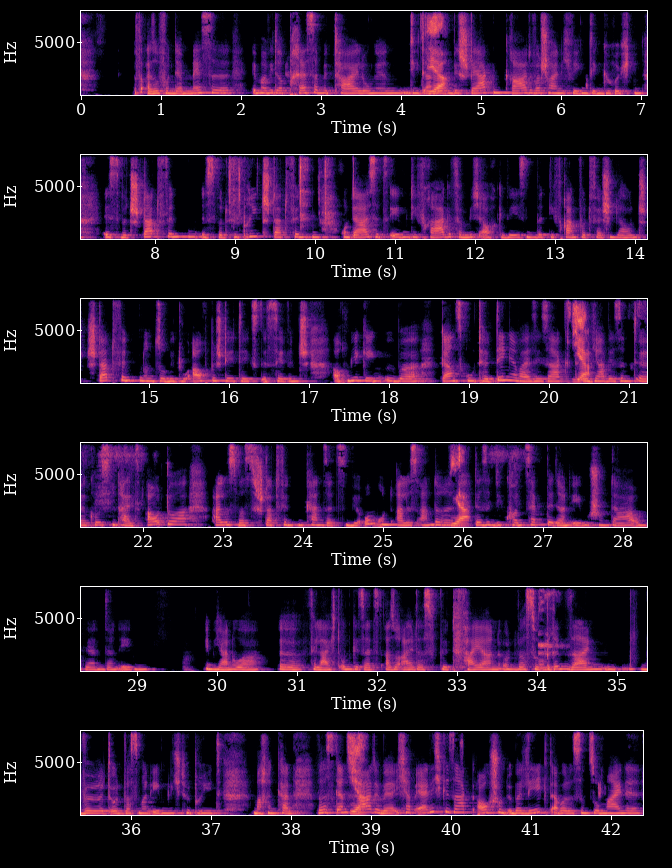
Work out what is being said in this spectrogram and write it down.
also von der Messe immer wieder Pressemitteilungen, die dann ja. bestärken, gerade wahrscheinlich wegen den Gerüchten, es wird stattfinden, es wird hybrid stattfinden. Und da ist jetzt eben die Frage für mich auch gewesen, wird die Frankfurt Fashion Lounge stattfinden? Und so wie du auch bestätigst, ist Sevinch auch mir gegenüber ganz guter Dinge, weil sie sagt, ja, ja wir sind äh, größtenteils Outdoor, alles, was stattfinden kann, setzen wir um und alles andere, ja. da sind die Konzepte dann eben schon da und werden dann eben im Januar äh, vielleicht umgesetzt. Also all das wird feiern und was so drin sein wird und was man eben nicht hybrid machen kann. Was ganz ja. schade wäre. Ich habe ehrlich gesagt auch schon überlegt, aber das sind so meine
